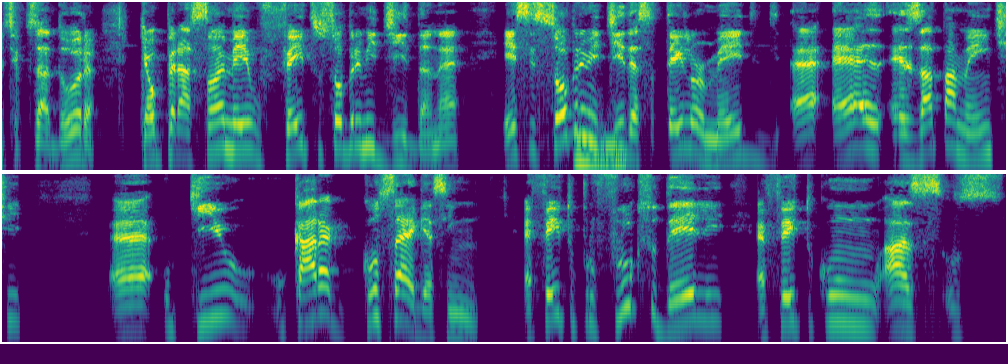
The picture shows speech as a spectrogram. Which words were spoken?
securizadora, que a operação é meio feito sobre medida, né? Esse sobre medida, essa tailor-made, é, é exatamente é, o que o, o, cara consegue, assim. É feito para o fluxo dele, é feito com as, os,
